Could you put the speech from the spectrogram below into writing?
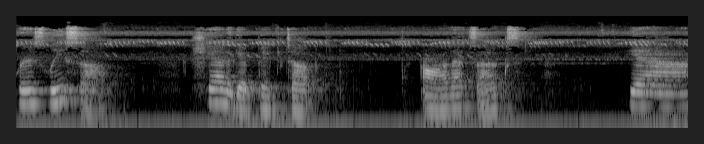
Where's Lisa? She had to get picked up. Aw, that sucks. Yeah,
